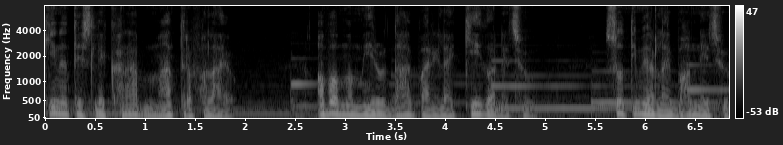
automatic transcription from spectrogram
किन त्यसले खराब मात्र फलायो? अब म मेरो दागबारीलाई के गर्नेछु? सो तिमीहरूलाई भन्नेछु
